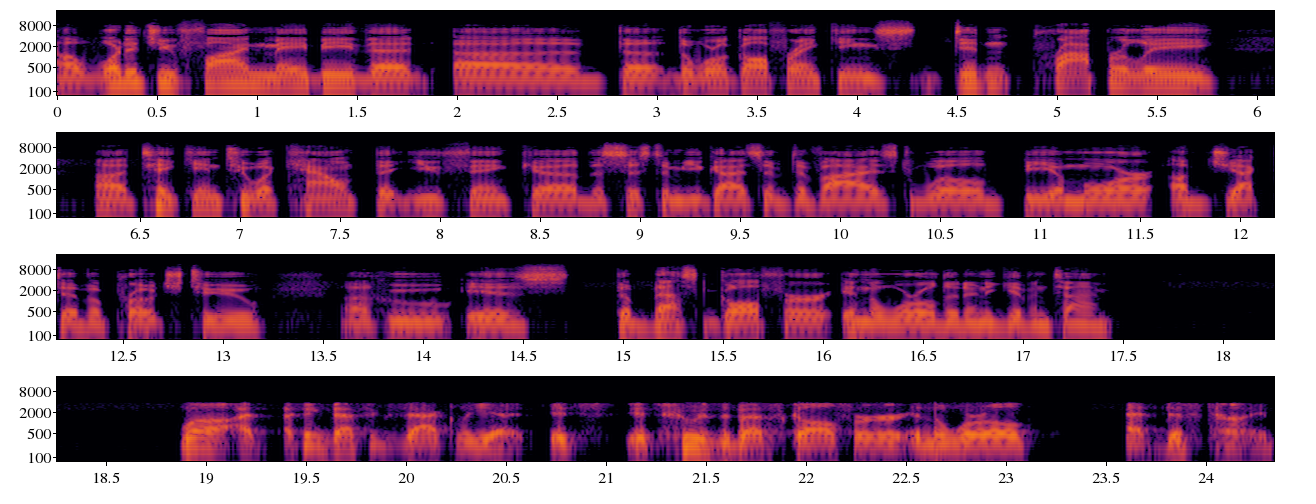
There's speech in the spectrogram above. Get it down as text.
uh, what did you find maybe that uh, the the World Golf Rankings didn't properly uh, take into account that you think uh, the system you guys have devised will be a more objective approach to uh, who is the best golfer in the world at any given time? Well, I, I think that's exactly it. It's it's who is the best golfer in the world at this time.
